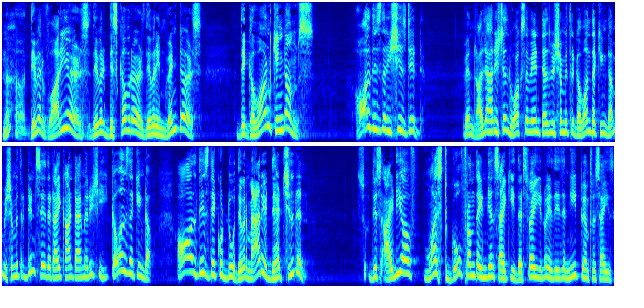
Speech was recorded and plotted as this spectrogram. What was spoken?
No, they were warriors, they were discoverers, they were inventors. They governed kingdoms. All this the rishis did. When Raja Harishchandra walks away and tells Vishwamitra, govern the kingdom, Vishwamitra didn't say that I can't, I am a rishi. He governs the kingdom. All this they could do. They were married, they had children. So this idea of must go from the Indian psyche. That's why you know there is a need to emphasize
